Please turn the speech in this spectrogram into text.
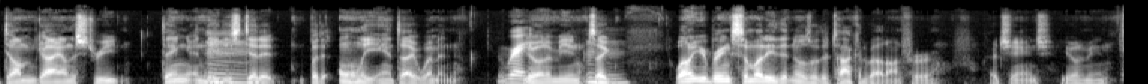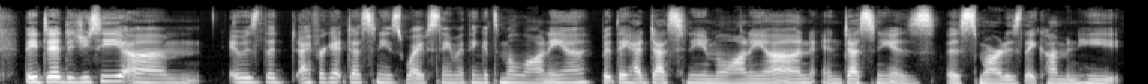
dumb guy on the street thing, and they just did it, but only anti women. right. You know what I mean? It's like, why don't you bring somebody that knows what they're talking about on for a change? You know what I mean? They did. Did you see? Um, it was the I forget Destiny's wife's name. I think it's Melania. But they had Destiny and Melania on, and Destiny is as smart as they come, and he,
